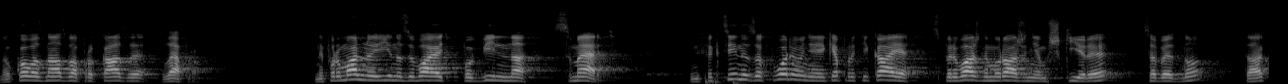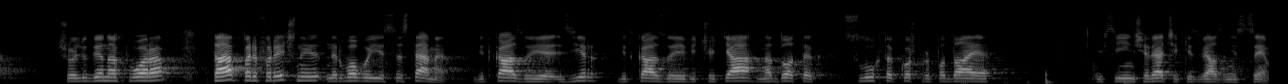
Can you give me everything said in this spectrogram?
Наукова назва прокази лепра. Неформально її називають повільна смерть. Інфекційне захворювання, яке протікає з переважним ураженням шкіри, це видно, так? що людина хвора, та периферичної нервової системи. Відказує зір, відказує відчуття на дотик, слух також пропадає і всі інші речі, які зв'язані з цим.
